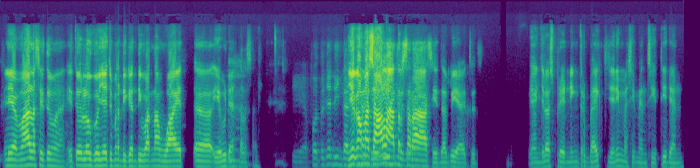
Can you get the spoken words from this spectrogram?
Iya, males itu mah. Itu logonya cuma diganti warna white. Uh, ya udah hmm. selesai. Iya, fotonya diganti. Ya gak masalah, gitu. terserah gitu. sih, tapi ya itu yang jelas branding terbaik jadi masih Man City dan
